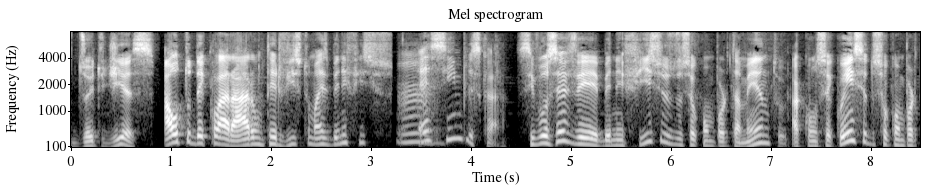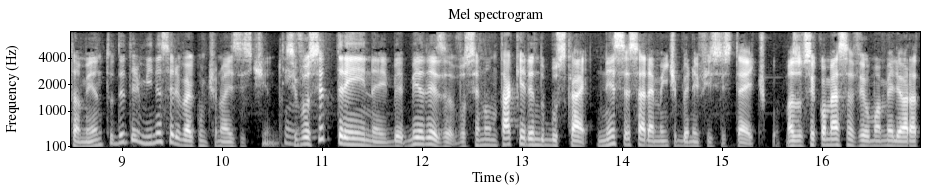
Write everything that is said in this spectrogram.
18 dias, autodeclararam ter visto mais benefícios. É simples, cara. Se você vê benefícios do seu comportamento, a consequência do seu comportamento determina se ele vai continuar existindo. Sim. Se você treina e be- beleza, você não tá querendo buscar necessariamente benefício estético, mas você começa a ver uma melhora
